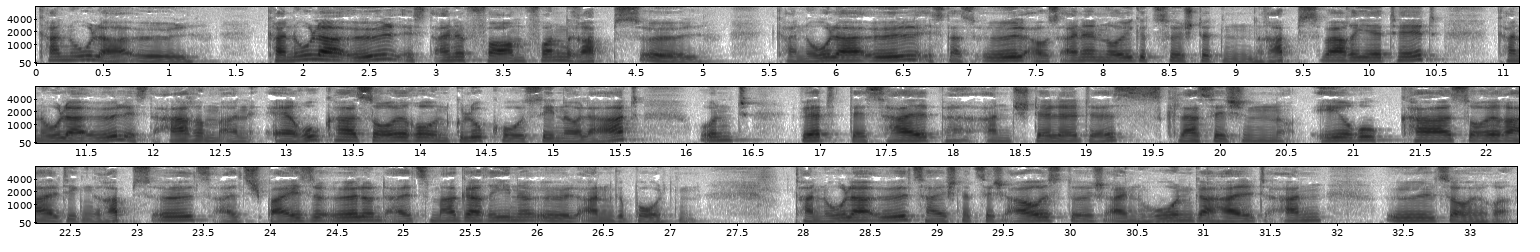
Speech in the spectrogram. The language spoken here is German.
Canolaöl. Canolaöl ist eine Form von Rapsöl. Canolaöl ist das Öl aus einer neu gezüchteten Rapsvarietät. Canolaöl ist arm an Erucasäure und Glucosinolat und wird deshalb anstelle des klassischen Erucasäurehaltigen Rapsöls als Speiseöl und als Margarineöl angeboten. Canolaöl zeichnet sich aus durch einen hohen Gehalt an Ölsäure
